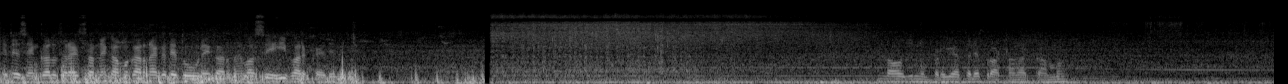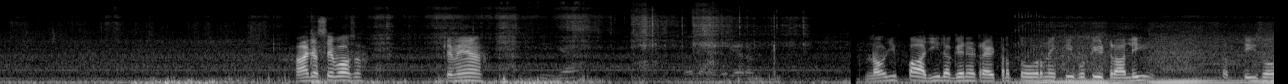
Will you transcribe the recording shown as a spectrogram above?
ਕਿਤੇ ਸਿੰਗਲ ਥ੍ਰੈਸ਼ਰ ਨੇ ਕੰਮ ਕਰਨਾ, ਕਿਤੇ ਦੋ ਨੇ ਕਰਨਾ, ਬਸ ਇਹੀ ਫ਼ਰਕ ਹੈ ਇਹਦੇ ਵਿੱਚ। ਲਓ ਜੀ ਨਿਬੜ ਗਿਆ ਤੇਰੇ ਪਲਾਟਾਂ ਦਾ ਕੰਮ। ਹਾਂ ਜੱਸੇ ਬੌਸ ਕਿਵੇਂ ਆ? ਲਓ ਜੀ ਭਾਜੀ ਲੱਗੇ ਨੇ ਟਰੈਕਟਰ ਤੋਰਨ 21 ਫੁੱਟੀ ਟਰਾਲੀ 3300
